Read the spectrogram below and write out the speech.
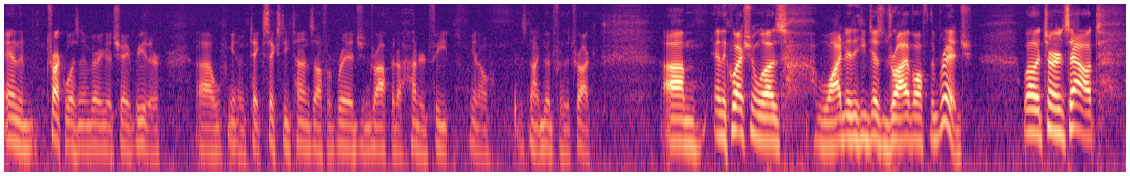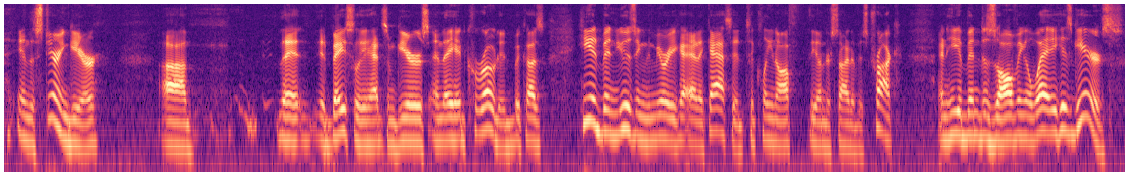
and the truck wasn't in very good shape either. Uh, you know, take 60 tons off a bridge and drop it 100 feet. You know, it's not good for the truck. Um, and the question was, why did he just drive off the bridge? Well, it turns out in the steering gear, uh, that it basically had some gears and they had corroded because he had been using the muriatic acid to clean off the underside of his truck and he had been dissolving away his gears.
